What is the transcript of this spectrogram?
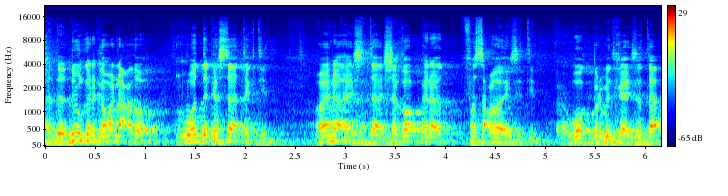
Hadda adduunkana kama dhacdo waddan kastaa tagtid. Waa inaad haysataa shaqo inaad fasax u haysatid work permitka haysataa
